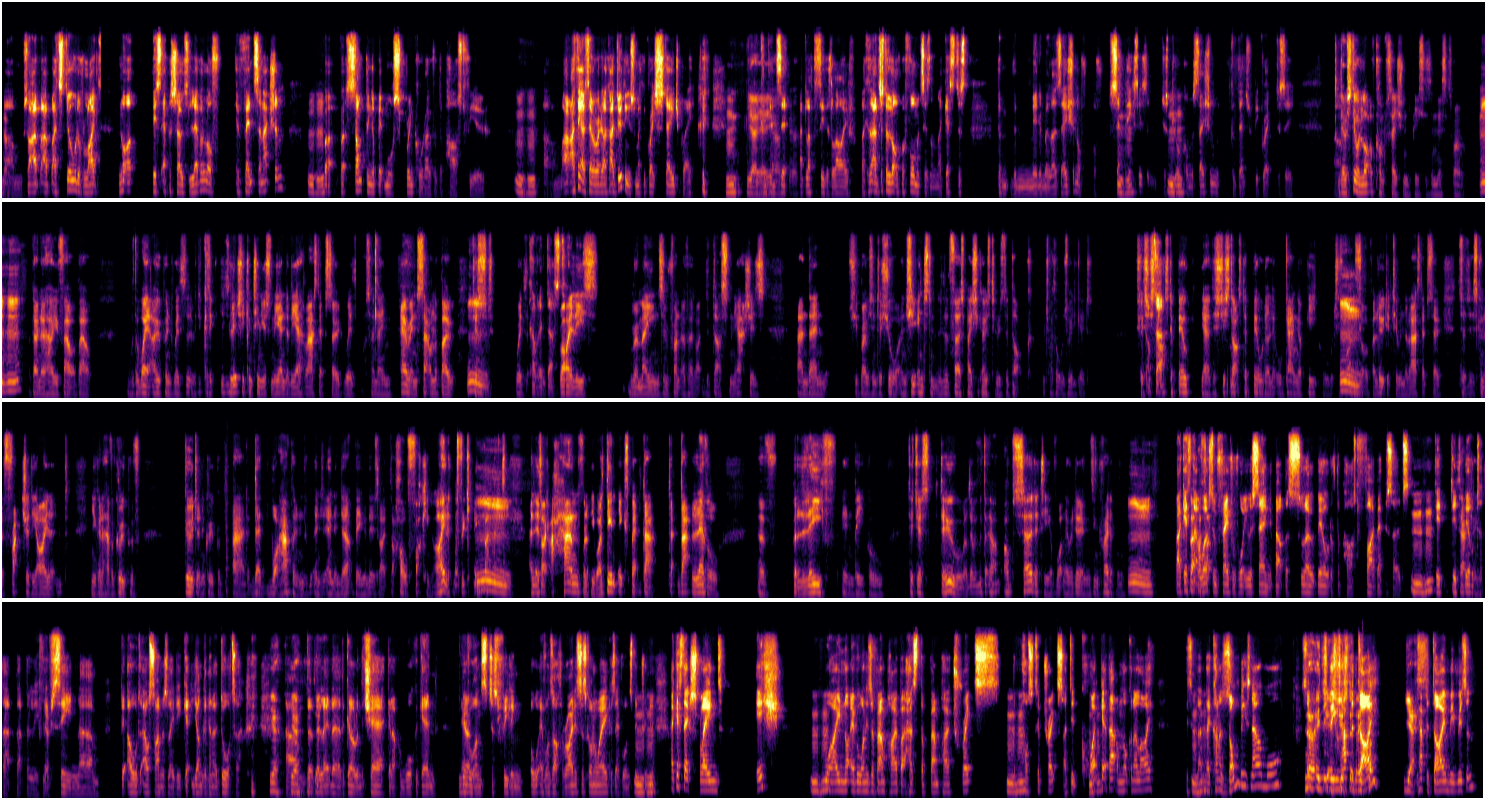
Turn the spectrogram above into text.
No. Um, so I, I, I still would have liked not at this episode's level of events and action, hmm but but something a bit more sprinkled over the past few. hmm Um, I, I think I said already, like I do think this would make a great stage play. Mm, yeah, yeah, yeah, it. yeah. I'd love to see this live. Like just a lot of performances, and I guess just the the minimalization of, of set Mhm. pieces and just pure Mhm. conversation would condensed would be great to see. Um, There was still a lot of conversation pieces in this as well. mhm. I don't know how you felt about the way it opened with because it literally continues from the end of the last episode with what's her name, Erin sat on the boat Mm, just with covered in dust. Riley's remains in front of her, like the dust and the ashes, and then she rows into shore, and she instantly the first place she goes to is the dock, which I thought was really good. So she starts to build, yeah, she starts to build a little gang of people, which is what I Mm. sort of alluded to in the last episode. So it's going to fracture the island. And you're going to have a group of good and a group of bad. Then what happened and, and ended up being is like the whole fucking island became bad Mm, and there's like a handful of people. I didn't expect that that that level of belief in people to just do the, the absurdity of what they were doing was incredible. mm. But I guess But that I works thought- in favor of what you were saying about the slow build of the past five episodes. Mm-hmm. Did did Exactly. build to that that belief. Yeah. They've seen um, the old Alzheimer's lady get younger than her daughter. Yeah, Um, yeah. the, the, the the girl in the chair get up and walk again. Yeah. Everyone's just feeling all everyone's arthritis has gone away because everyone's been. Mhm. I guess they explained ish Mhm, why not everyone is a vampire but has the vampire traits, mhm. the positive traits. I didn't quite Mhm. get that. I'm not gonna lie. Is it like Mhm. they're kind of zombies now more? No, it's- it's you have to they've got- die. Yes. You have to die and be risen.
